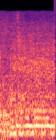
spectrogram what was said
Oh,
